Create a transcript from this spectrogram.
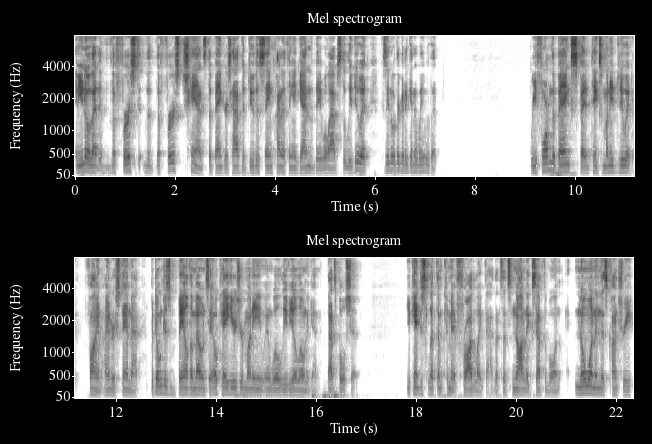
And you know that the first the, the first chance the bankers have to do the same kind of thing again, they will absolutely do it because they know they're going to get away with it. Reform the banks, but it takes money to do it. Fine, I understand that. But don't just bail them out and say, "Okay, here's your money and we'll leave you alone again." That's bullshit. You can't just let them commit fraud like that. That's that's not acceptable and no one in this country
